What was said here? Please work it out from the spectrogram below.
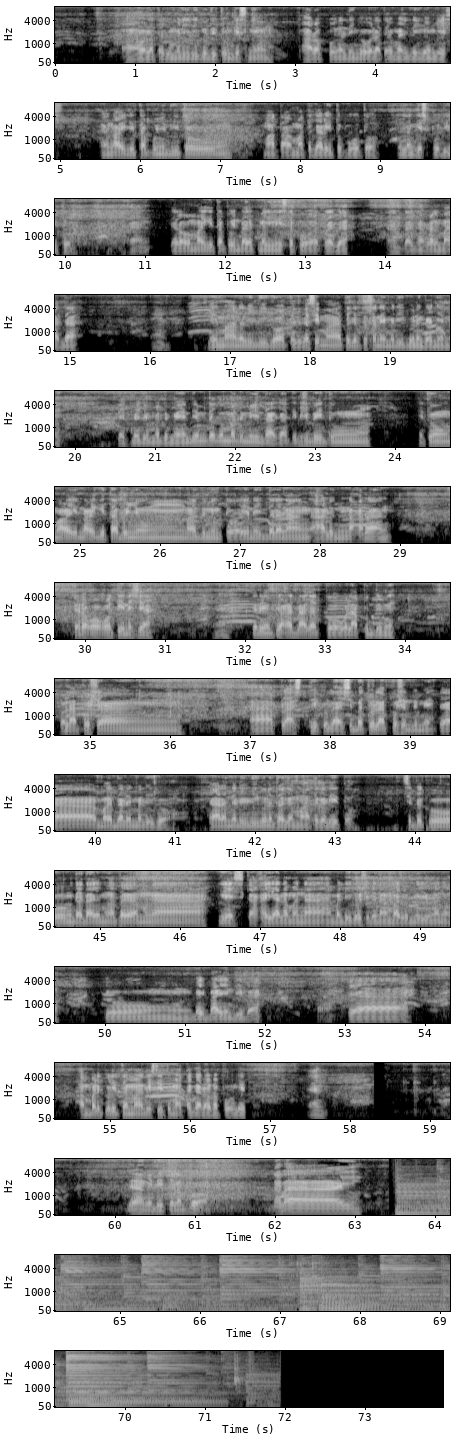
Ah, wala tayong maliligo dito guys ngayon. Araw po ng linggo, wala tayong maliligo guys. Ang nakikita po nyo dito, mata, matagalito po to. Walang guys po dito. Yan. Pero makikita po yung dagat, malinis na po at taga. Yan, tagang kalmada. Hmm. May mga naliligo at taga. Kasi mga taga rito sanay maligo ng ganyan eh. Kahit medyo madumi. Hindi naman talaga madumi yung dagat. Ibig sabihin itong itong nakikita po yung maduming to, ayun ay dala ng alon na nakaraan. Pero kukunti na siya. Yan. Pero yung pinakadagat po, wala pong dumi. Wala po siyang ah, plastic, wala siya. Ba't wala po siyang dumi? Kaya maganda rin maligo. Kaya lang, naliligo lang talaga mga taga dito. Siyempre kung dadayo mga taga, mga yes, kakaya naman na maligo sila ng marumi yung ano, yung baybayin, di ba? Kaya ang balik ulit ng mga guys dito, matagaraw na po ulit. Yan. Yan, hanggang dito lang po. Bye-bye!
